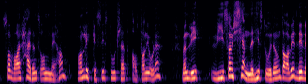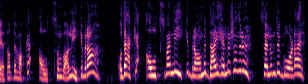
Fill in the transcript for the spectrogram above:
så var Herrens ånd med han. Og han lykkes i stort sett alt han gjorde. Men vi, vi, som kjenner historien om David, vi vet at det var ikke alt som var like bra. Og det er ikke alt som er like bra med deg heller, skjønner du. Selv om du går der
